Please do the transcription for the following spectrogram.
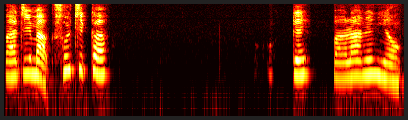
마지막 솔직하게 말하는 형.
